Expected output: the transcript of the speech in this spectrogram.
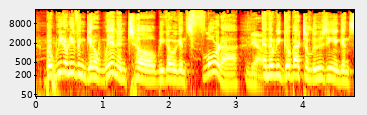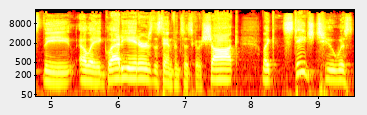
but we don't even get a win until we go against Florida. Yeah. And then we go back to losing against the LA Gladiators, the San Francisco Shock. Like stage 2 was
